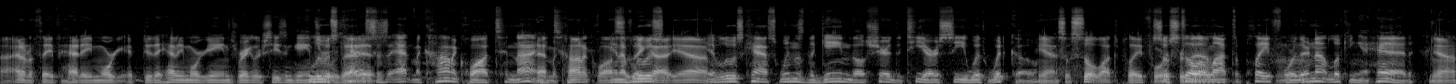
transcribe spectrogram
Uh, I don't know if they've had any more. If do they have any more games, regular season games? Lewis Cass is at Maconaquah tonight. At Maconaquah, and so if they Lewis, got- yeah. if Lewis Cass wins the game, they'll share the TRC with Whitko. Yeah, so still a lot to play for. so for still a lot to play for. They're not looking ahead. Yeah,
